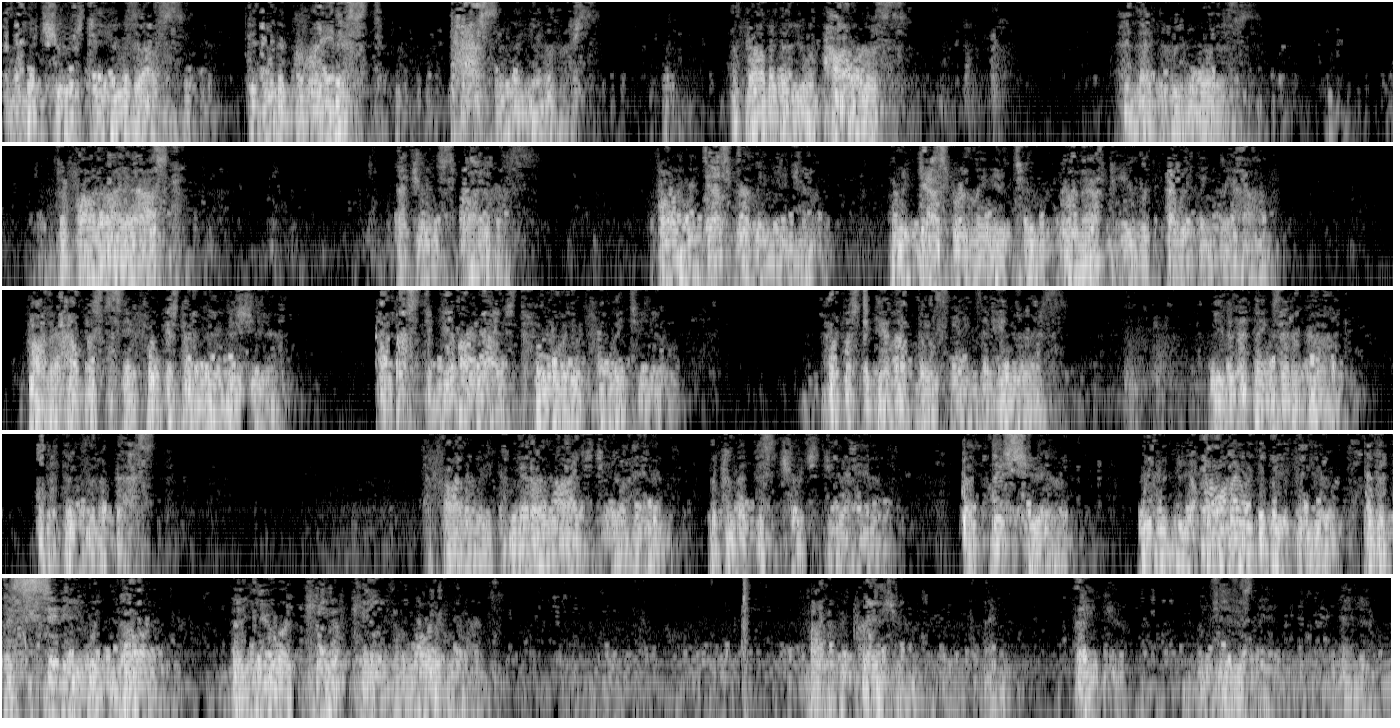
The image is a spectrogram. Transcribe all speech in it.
and that you choose to use us to do the greatest task in the universe. And Father, that you empower us and that you reward us. So, Father, I ask that you inspire us. Father, we desperately need you. And we desperately need to run after you with everything we have. Father, help us to stay focused on you this year. Help us to give our lives totally and freely to you. Help us to give up those things that hinder us, even the things that are good, and the things that are best. Father, we commit our lives to your hands to commit this church to your hand. but this year we would be honored to be be here, and that this city would know that you are King of Kings and Lord of Lords. Father, we praise you. Thank you. In Jesus' name. Amen.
